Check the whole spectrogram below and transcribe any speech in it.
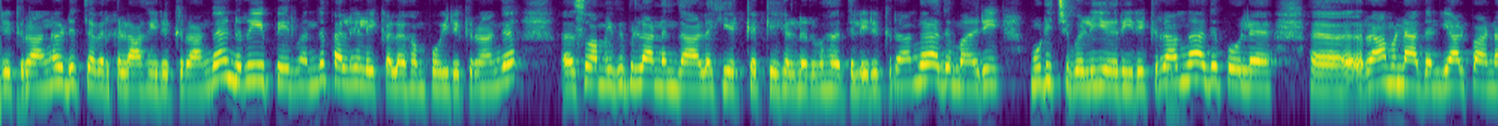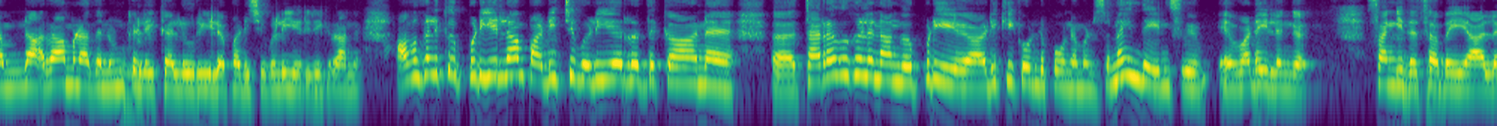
இருக்கிறாங்க எடுத்தவர்களாக இருக்கிறாங்க. நிறைய பேர் வந்து பல்கலைக்கழகம் போயிருக்கிறாங்க. சுவாமி விபுலானந்த அழகியற் கற்கைகள் நிர்வாகத்தில் இருக்கிறாங்க. அது மாதிரி முடிச்சு வெளியேறி இருக்கிறாங்க. அது போல ராமநாதன் யாழ்ப்பாணம் ராமநாதன் நுண்கலை கல்லூரியில் படித்து வெளியேறி இருக்கிறாங்க. அவங்களுக்கு இப்படியெல்லாம் படித்து வெளியேறதுக்கான தரவுகளை நாங்கள் எப்படி அடுக்கி கொண்டு போனோம்னு சொன்னால் இந்த என்ஸ் வட இலங்கை சங்கீத சபையால்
